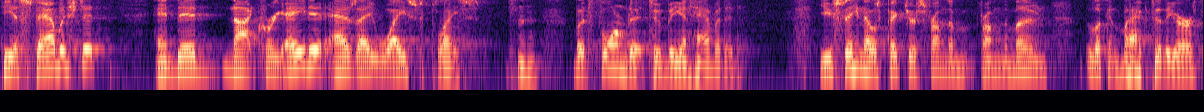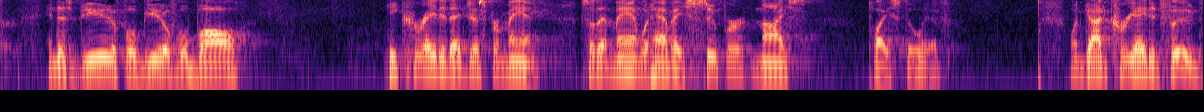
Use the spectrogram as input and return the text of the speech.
He established it and did not create it as a waste place. but formed it to be inhabited. You've seen those pictures from the, from the moon looking back to the earth in this beautiful, beautiful ball. He created that just for man. so that man would have a super nice place to live. When God created food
